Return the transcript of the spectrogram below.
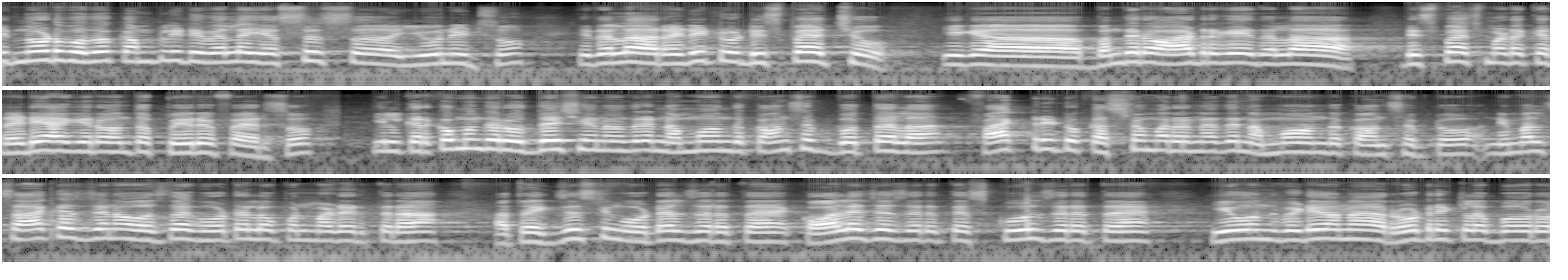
ಇದು ನೋಡ್ಬೋದು ಕಂಪ್ಲೀಟ್ ಇವೆಲ್ಲ ಎಸ್ ಎಸ್ ಯೂನಿಟ್ಸು ಇದೆಲ್ಲ ರೆಡಿ ಟು ಡಿಸ್ಪ್ಯಾಚು ಈಗ ಬಂದಿರೋ ಆರ್ಡ್ರಿಗೆ ಇದೆಲ್ಲ ಡಿಸ್ಪ್ಯಾಚ್ ಮಾಡೋಕ್ಕೆ ರೆಡಿ ಆಗಿರೋವಂಥ ಪ್ಯೂರಿಫೈಯರ್ಸು ಇಲ್ಲಿ ಕರ್ಕೊಂಬಂದಿರೋ ಉದ್ದೇಶ ಏನು ಅಂದರೆ ನಮ್ಮ ಒಂದು ಕಾನ್ಸೆಪ್ಟ್ ಗೊತ್ತಲ್ಲ? ಫ್ಯಾಕ್ಟ್ರಿ ಟು ಕಸ್ಟಮರ್ ಅನ್ನೋದೇ ನಮ್ಮ ಒಂದು ಕಾನ್ಸೆಪ್ಟು ನಿಮ್ಮಲ್ಲಿ ಸಾಕಷ್ಟು ಜನ ಹೊಸದಾಗಿ ಹೋಟೆಲ್ ಓಪನ್ ಮಾಡಿರ್ತೀರಾ? ಅಥವಾ ಎಕ್ಸಿಸ್ಟಿಂಗ್ ಹೋಟೆಲ್ಸ್ ಇರುತ್ತೆ ಕಾಲೇಜಸ್ ಇರುತ್ತೆ ಸ್ಕೂಲ್ಸ್ ಇರುತ್ತೆ. ಈ ಒಂದು ವಿಡಿಯೋನ ರೋಟ್ರಿ ಕ್ಲಬ್ ಅವರು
